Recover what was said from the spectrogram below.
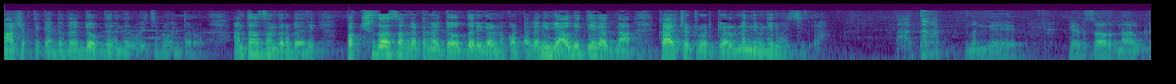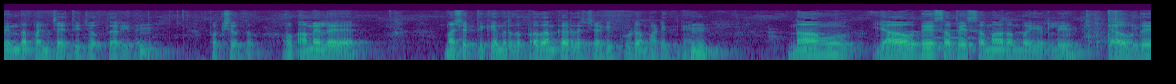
ಮಹಾಶಕ್ತಿ ಕೇಂದ್ರದಲ್ಲಿ ಜವಾಬ್ದಾರಿ ನಿರ್ವಹಿಸಿರುವಂಥವ್ರು ಅಂತಹ ಸಂದರ್ಭದಲ್ಲಿ ಪಕ್ಷದ ಸಂಘಟನೆ ಜವಾಬ್ದಾರಿಗಳನ್ನ ಕೊಟ್ಟಾಗ ನೀವು ಯಾವ ರೀತಿಯಾಗಿ ಅದನ್ನ ಕಾರ್ಯಚಟುವಟಿಕೆಗಳನ್ನ ನೀವು ನಿರ್ವಹಿಸಿದ್ರ ನನಗೆ ಎರಡು ಸಾವಿರದ ನಾಲ್ಕರಿಂದ ಪಂಚಾಯತಿ ಜವಾಬ್ದಾರಿ ಇದೆ ಪಕ್ಷದ್ದು. ಆಮೇಲೆ ಮಹಾಶಕ್ತಿ ಕೇಂದ್ರದ ಪ್ರಧಾನ ಕಾರ್ಯದರ್ಶಿಯಾಗಿ ಕೂಡ ಮಾಡಿದ್ದೀನಿ. ನಾವು ಯಾವುದೇ ಸಭೆ ಸಮಾರಂಭ ಇರಲಿ ಯಾವುದೇ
